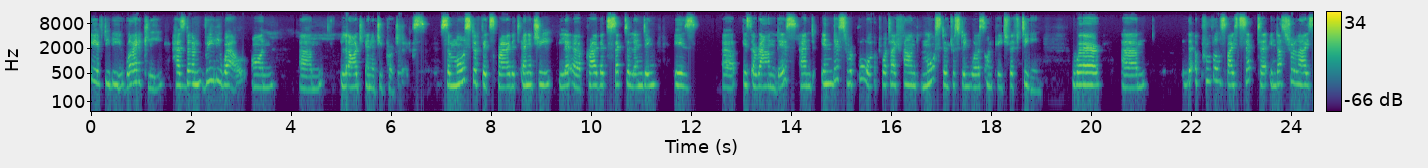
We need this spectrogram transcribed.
AFDB rightly has done really well on um, large energy projects. So most of its private energy, uh, private sector lending is uh, is around this. And in this report, what I found most interesting was on page 15, where um, the approvals by sector, Industrialize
